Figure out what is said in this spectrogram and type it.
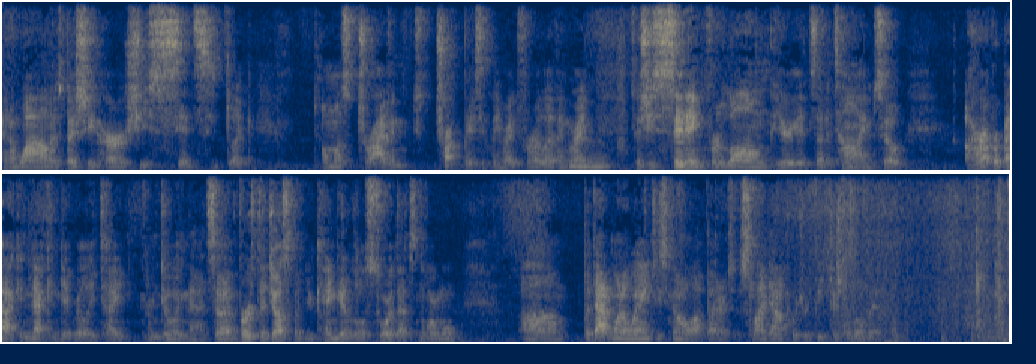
in a while, especially her, she sits like almost driving truck basically, right, for a living, right? So she's sitting for long periods at a time. So her upper back and neck can get really tight from doing that. So at first adjustment, you can get a little sore. That's normal. Um, but that went away and she's feeling a lot better. So slide down towards your feet just a little bit.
